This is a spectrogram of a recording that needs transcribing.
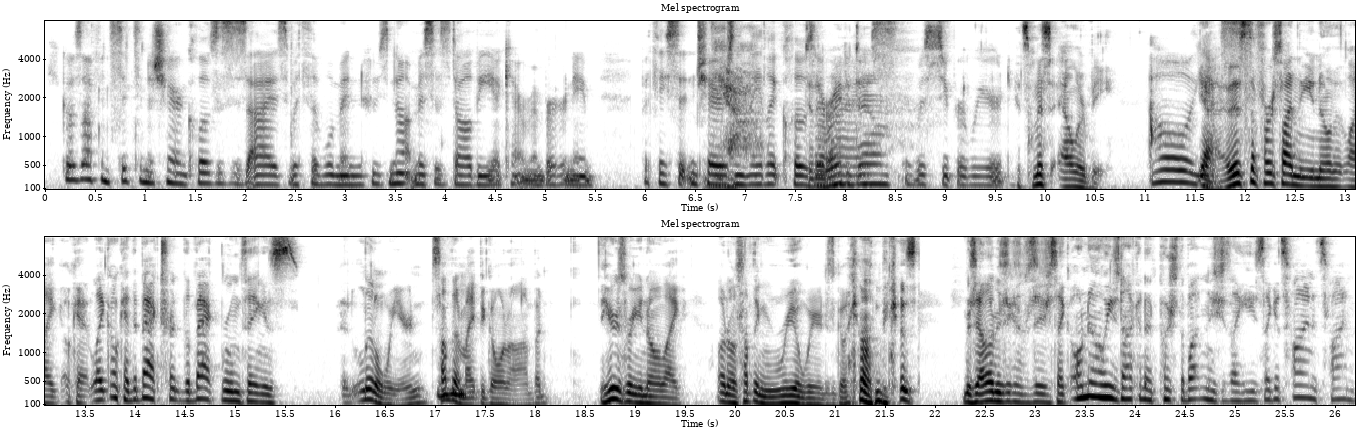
He goes off and sits in a chair and closes his eyes with the woman who's not Mrs. Dalby. I can't remember her name. But they sit in chairs and they like close Did I their write eyes. it down? It was super weird. It's Miss Ellerby. Oh Yeah, yes. this is the first time that you know that, like, okay, like, okay, the back tr- the back room thing is a little weird. Something Mm-hmm. might be going on, but here's where you know, like, oh no, something real weird is going on because Miss Ellerby's she's like, oh no, he's not gonna push the button. And she's like, he's like, it's fine, it's fine.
